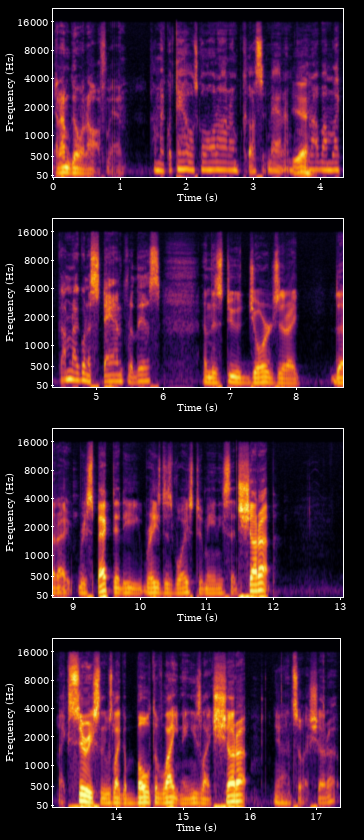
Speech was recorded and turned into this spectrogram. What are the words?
And I'm going off, man. I'm like, what the hell is going on? I'm cussing, man. I'm Yeah. going off. I'm like, I'm not going to stand for this. And this dude George that I that I respected, he raised his voice to me and he said, "Shut up." Like seriously, it was like a bolt of lightning. He's like, "Shut up." Yeah. And so I shut up.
